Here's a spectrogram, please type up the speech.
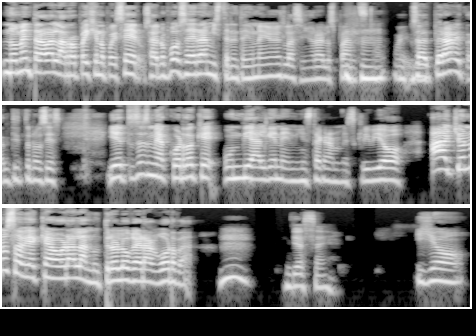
no me entraba la ropa y dije, no puede ser, o sea, no puedo ser a mis 31 años la señora de los pants, O sea, espérame tantito, no sé. es. Y entonces me acuerdo que un día alguien en Instagram me escribió, ah, yo no sabía que ahora la nutrióloga era gorda. Ya sé. Y yo,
